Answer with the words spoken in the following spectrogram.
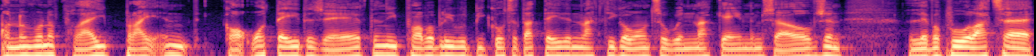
on the run of play, Brighton got what they deserved, and they probably would be gutted that they didn't actually go on to win that game themselves. And Liverpool had to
